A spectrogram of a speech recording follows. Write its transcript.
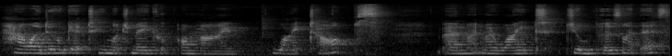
how I don't get too much makeup on my white tops and like my white jumpers like this.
